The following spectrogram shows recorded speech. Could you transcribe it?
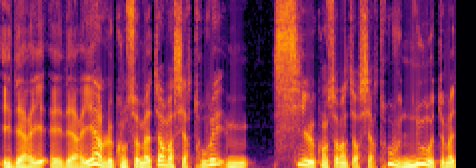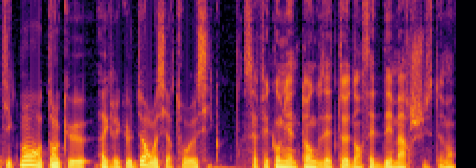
Et derrière, et derrière, le consommateur va s'y retrouver. Si le consommateur s'y retrouve, nous, automatiquement, en tant qu'agriculteurs, on va s'y retrouver aussi. Ça fait combien de temps que vous êtes dans cette démarche, justement?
